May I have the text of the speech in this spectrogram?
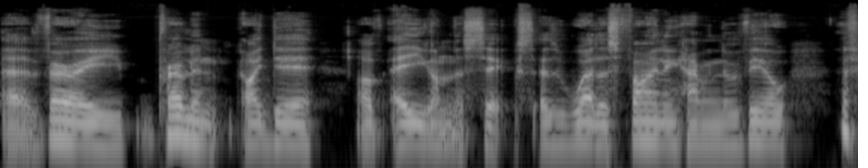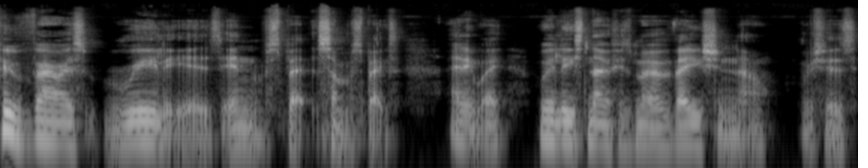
uh, very prevalent idea of Aegon the Sixth, as well as finally having the reveal of who Varys really is in respect, some respects. Anyway, we at least know his motivation now, which is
